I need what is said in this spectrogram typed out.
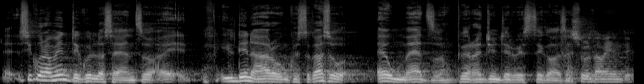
Eh, sicuramente quello ha senso. Eh, il denaro in questo caso è un mezzo per raggiungere queste cose. Assolutamente.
